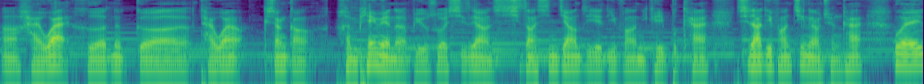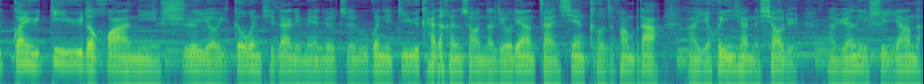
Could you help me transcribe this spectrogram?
呃海外和那个台湾、香港很偏远的，比如说西藏、西藏、新疆这些地方，你可以不开，其他地方尽量全开。因为关于地域的话，你是有一个问题在里面，就是如果你地域开的很少，你的流量展现口子放不大啊，也会影响你的效率啊，原理是一样的。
